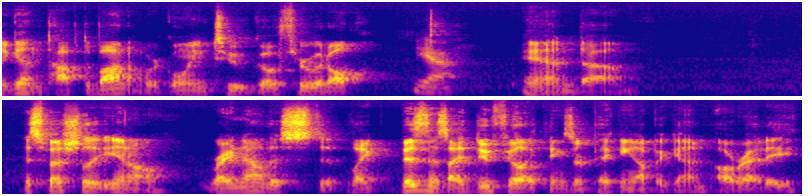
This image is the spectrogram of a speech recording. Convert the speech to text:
again top to bottom we're going to go through it all Yeah, and um, especially you know right now this like business i do feel like things are picking up again already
